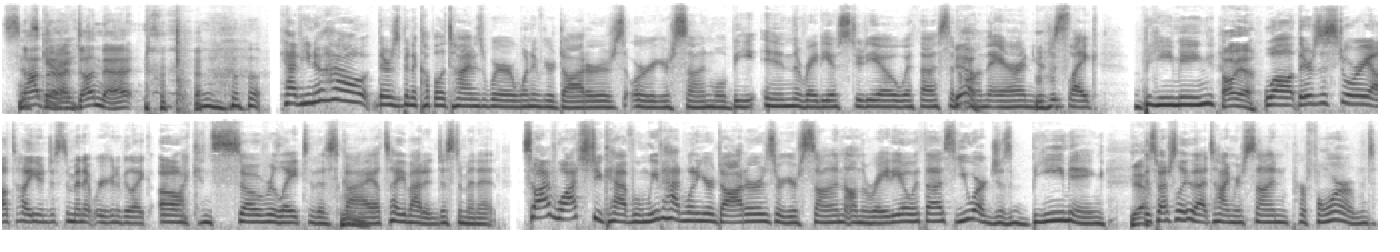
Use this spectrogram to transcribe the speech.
so Not scary. that I've done that. Kev, you know how there's been a couple of times where one of your daughters or your son will be in the radio studio with us and Yeah. on the air, and you're just like beaming. oh yeah. Well, there's a story I'll tell you in just a minute where you're going to be like, oh, I can so relate to this Hmm. guy. I'll tell you about it in just a minute. So I've watched you, Kev, when we've had one of your daughters or your son on the radio with us, you are just beaming. Yeah. Especially that time your son performed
